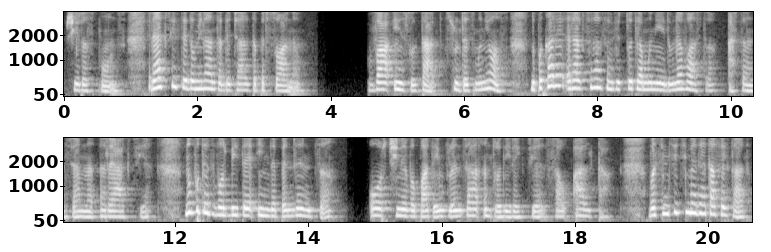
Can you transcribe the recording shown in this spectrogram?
și răspuns. Reacția este dominantă de cealaltă persoană. V-a insultat, sunteți mânios, după care reacționați în virtutea mâniei dumneavoastră. Asta înseamnă reacție. Nu puteți vorbi de independență. Oricine vă poate influența într-o direcție sau alta. Vă simțiți imediat afectat.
